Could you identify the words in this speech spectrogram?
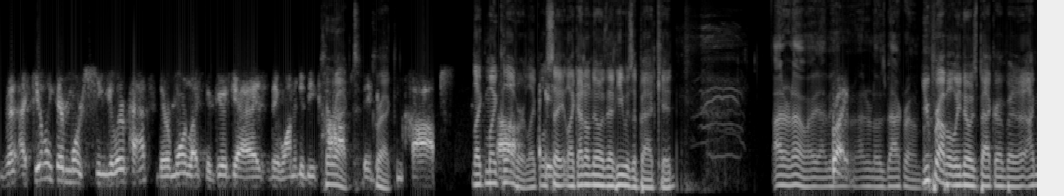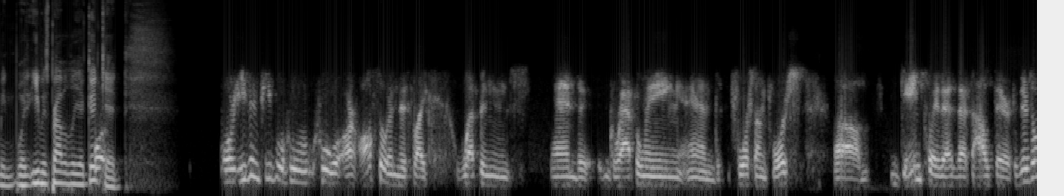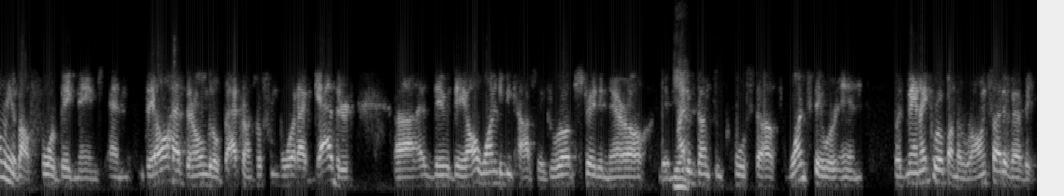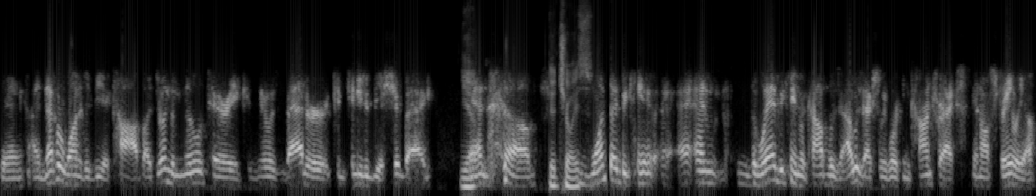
that I feel like they're more singular paths. They're more like the good guys. They wanted to be cops. Correct, They correct. cops. Like Mike Uh, Glover, like we'll say, like I don't know that he was a bad kid. I don't know. I, I mean, Right. I, don't, know his background. You probably know his background, but I mean, he was probably a good Well, kid. or even people who who are also in this like weapons and grappling and force on force. Um, gameplay that that's out there because there's only about four big names and they all have their own little backgrounds. But from what I've gathered, uh, they they all wanted to be cops. They grew up straight and narrow. They Yeah. might have done some cool stuff once they were in. But man, I grew up on the wrong side of everything. I never wanted to be a cop. I joined the military because it was that or continue to be a shitbag. Yeah, And um, good choice. once I became, and the way I became a cop was I was actually working contracts in Australia,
